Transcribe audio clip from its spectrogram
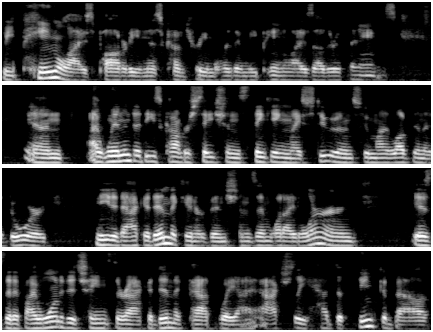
we penalize poverty in this country more than we penalize other things. And I went into these conversations thinking my students, whom I loved and adored, needed academic interventions. And what I learned is that if I wanted to change their academic pathway, I actually had to think about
